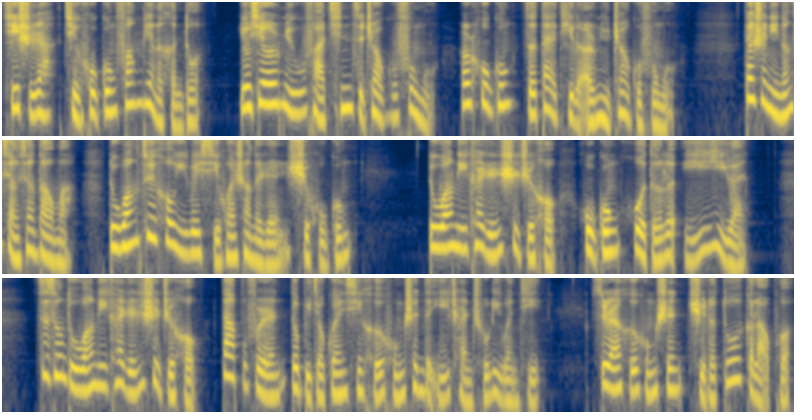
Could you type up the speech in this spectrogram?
其实啊，请护工方便了很多，有些儿女无法亲自照顾父母，而护工则代替了儿女照顾父母。但是你能想象到吗？赌王最后一位喜欢上的人是护工。赌王离开人世之后，护工获得了一亿元。自从赌王离开人世之后，大部分人都比较关心何鸿燊的遗产处理问题。虽然何鸿燊娶了多个老婆，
